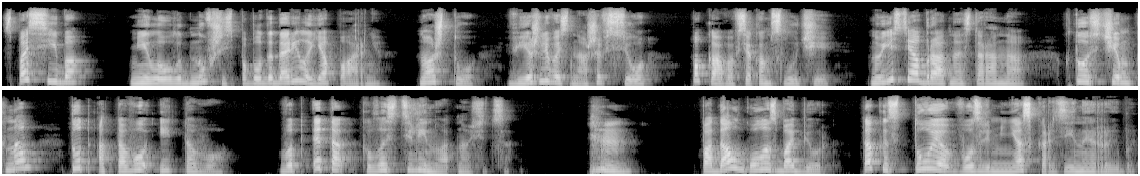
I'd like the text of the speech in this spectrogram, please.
Спасибо. Мило улыбнувшись, поблагодарила я парня. Ну а что? Вежливость наше все. Пока, во всяком случае. Но есть и обратная сторона. Кто с чем к нам, тот от того и того. Вот это к властелину относится. Подал голос бобер, так и стоя возле меня с корзиной рыбы.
